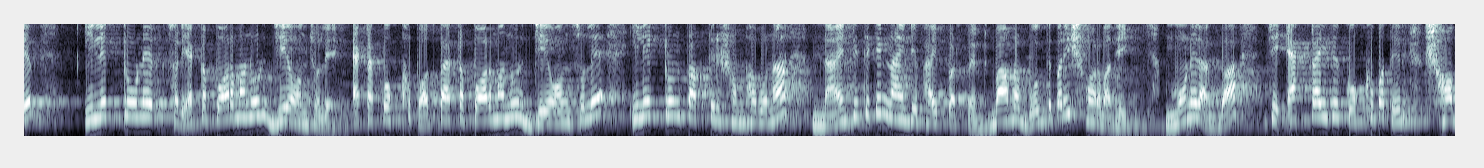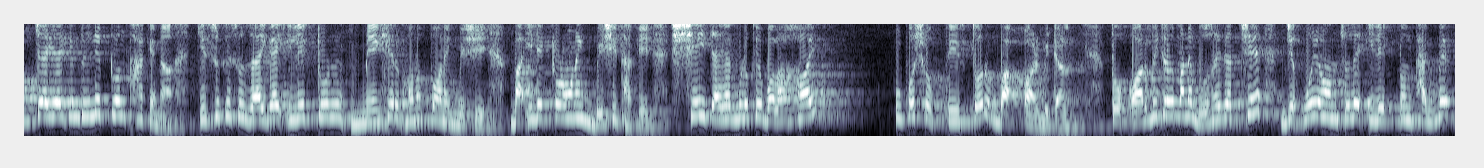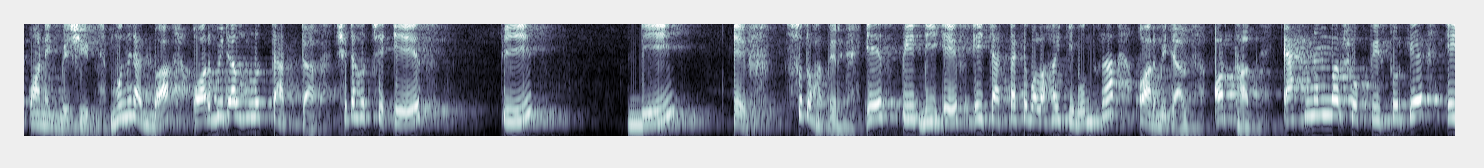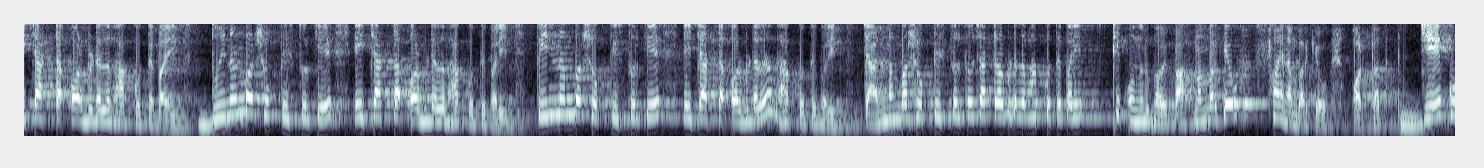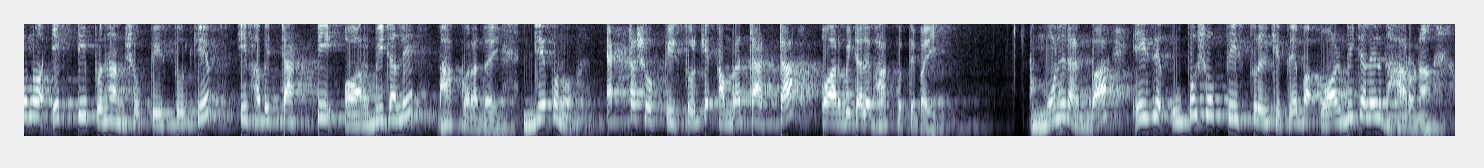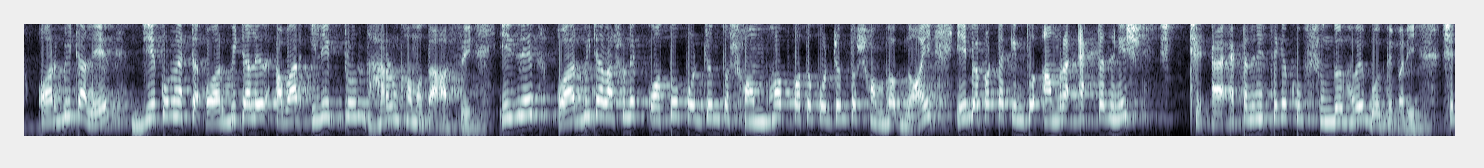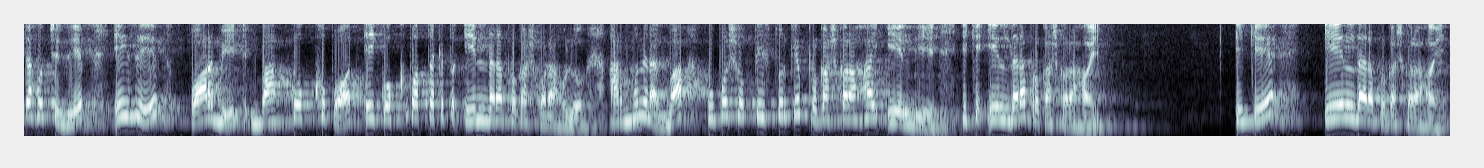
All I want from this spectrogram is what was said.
ইলেকট্রনের সরি একটা পরমাণুর যে অঞ্চলে, একটা কক্ষপথ বা একটা পরমাণুর যে অঞ্চলে ইলেকট্রন প্রাপ্তির সম্ভাবনা নাইনটি থেকে নাইনটি ফাইভ পার্সেন্ট বা আমরা বলতে পারি সর্বাধিক। মনে রাখবা যে একটাই যে কক্ষপথের সব জায়গায় কিন্তু ইলেকট্রন থাকে না। কিছু কিছু জায়গায় ইলেকট্রন মেঘের ঘনত্ব অনেক বেশি বা ইলেকট্রন অনেক বেশি থাকে। সেই জায়গাগুলোকে বলা হয় উপশক্তি স্তর বা অরবিটাল তো অরবিটাল মানে বোঝা যাচ্ছে যে ওই অঞ্চলে ইলেকট্রন থাকবে অনেক বেশি। মনে রাখবা অরবিটাল হলো চারটা, সেটা হচ্ছে এস পি ডি এফ ছোট হাতের এস পি ডি এফ এই চারটাকে বলা হয় কি বন্ধুরা? অরবিটাল অর্থাৎ এক নম্বর শক্তি স্তরকে এই চারটা অরবিটালে ভাগ করতে পারি। দুই নম্বর শক্তি স্তরকে এই চারটা অরবিটালে ভাগ করতে পারি। তিন নম্বর শক্তি স্তরকে এই চারটা অরবিটালে ভাগ করতে পারি। চার নম্বর শক্তি স্তরকেও চারটা অরবিটালে ভাগ করতে পারি। ঠিক অনুরূপভাবে পাঁচ নম্বরকেও, ছয় নম্বরকেও। অর্থাৎ যে কোনো একটি প্রধান শক্তি স্তরকে এইভাবে চারটি অরবিটালে ভাগ করা যায়। যে কোনো একটা শক্তি স্তরকে আমরা চারটা অরবিটালে ভাগ করতে পারি। মনে রাখবা, এই যে উপশক্তি স্তরের ক্ষেত্রে বা অরবিটালের ধারণা, অরবিটালের যে কোনো একটা অরবিটালের আবার ইলেকট্রন ধারণ ক্ষমতা আছে। এই যে অরবিটাল আসলে কত পর্যন্ত সম্ভব, কত পর্যন্ত সম্ভব নয়, এই ব্যাপারটা কিন্তু আমরা একটা জিনিস একটা জিনিস থেকে খুব সুন্দরভাবে বলতে পারি। সেটা হচ্ছে যে, এই যে অরবিট বা কক্ষপথ, এই কক্ষপথটাকে তো এন দ্বারা প্রকাশ করা হলো। আর মনে রাখবা, উপশক্তি স্তরকে প্রকাশ করা হয় এল দিয়ে। একে এল দ্বারা প্রকাশ করা হয়। একে এল দ্বারা প্রকাশ করা হয়।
